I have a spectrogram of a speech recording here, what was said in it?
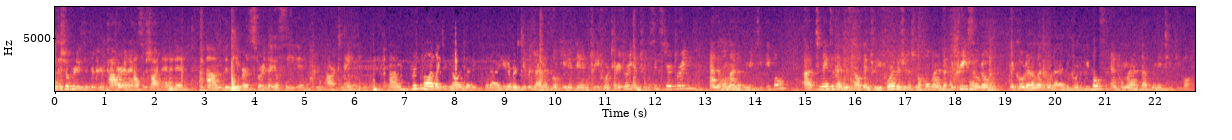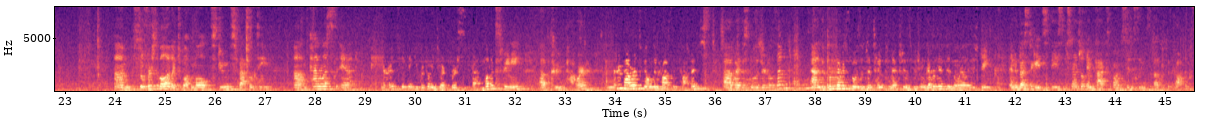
I'm the show producer for Crude Power, and I also shot and edited um, the Team Earth story that you'll see in Crude Power tonight. Um, first of all, I'd like to acknowledge that the, University of Regina is located in Treaty 4 territory and Treaty 6 territory, and the homeland of the Métis people. Uh, tonight's event is held in Treaty 4, the traditional homeland of the Cree, Saulteaux, Nakota, Lakota, and Dakota peoples, and homeland of the Métis people. Um, so first of all, I'd like to welcome all students, faculty, um, panelists, and parents. So thank you for coming to our first uh, public screening of Crude Power. And Crude Power is filmed across the province uh, by the School of Journalism, and the program exposes the tight connections between government and the oil industry and investigates the substantial impacts on citizens of the province.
